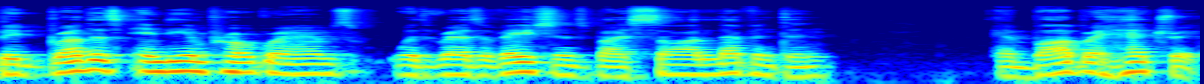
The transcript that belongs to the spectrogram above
Big Brother's Indian Programs with Reservations by Saul Levitan and Barbara Hetrick,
